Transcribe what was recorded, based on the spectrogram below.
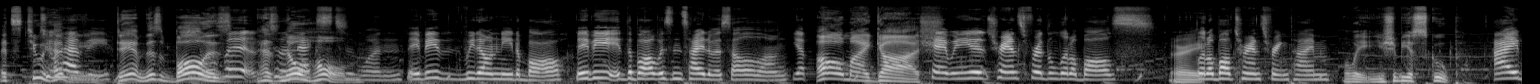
It's too, Too heavy. heavy. Damn, this ball is Move it has no home. One. Maybe we don't need a ball. Maybe the ball was inside of us all along. Yep. Oh my gosh. Okay, we need to transfer the little balls. All right. Little ball transferring time. Oh wait, you should be a scoop. I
